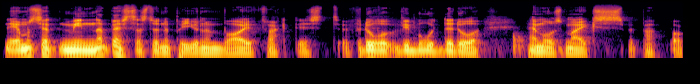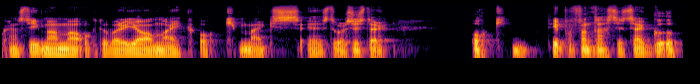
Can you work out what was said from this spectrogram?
jag måste säga att mina bästa stunder på julen var ju faktiskt, för då, vi bodde då hemma hos Mikes pappa och hans styvmamma och då var det jag, Mike och Mikes eh, storasyster. Och det var fantastiskt, här, gå upp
